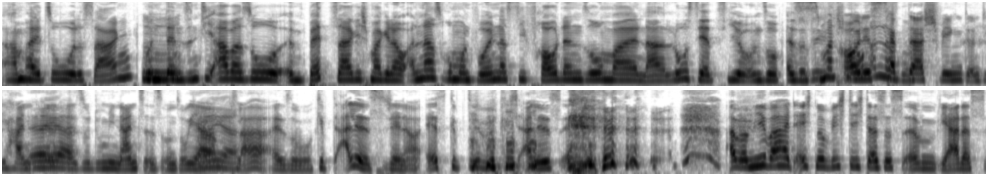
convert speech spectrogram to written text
haben halt so das Sagen. Mhm. Und dann sind die aber so im Bett, sage ich mal, genau andersrum und wollen, dass die Frau dann so mal, na, los jetzt hier und so. Also so es ist die manchmal Frau auch das. Zepter schwingt und die Hand Ja, ja. Äh, so dominant ist und so. Ja, Ja, ja. klar, also gibt alles, Jenna. Es gibt wirklich alles. Aber mir war halt echt nur wichtig, dass es, ähm, ja, dass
